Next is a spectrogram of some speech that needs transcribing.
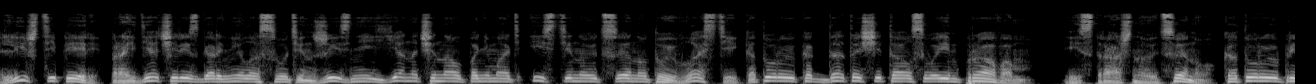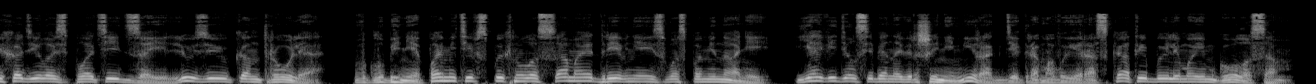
Лишь теперь, пройдя через горнило сотен жизней, я начинал понимать истинную цену той власти, которую когда-то считал своим правом, и страшную цену, которую приходилось платить за иллюзию контроля. В глубине памяти вспыхнуло самое древнее из воспоминаний. Я видел себя на вершине мира, где громовые раскаты были моим голосом,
